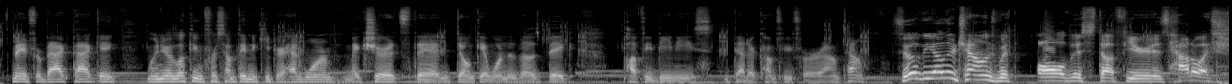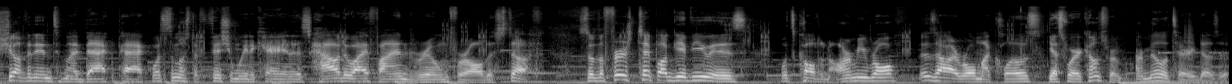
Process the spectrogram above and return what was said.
it's made for backpacking. When you're looking for something to keep your head warm, make sure it's thin. Don't get one of those big puffy beanies that are comfy for around town. So the other challenge with all this stuff here is how do I shove it into my backpack? What's the most efficient way to carry this? How do I find room for all this stuff? So the first tip I'll give you is what's called an army roll. This is how I roll my clothes. Guess where it comes from? Our military does it.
